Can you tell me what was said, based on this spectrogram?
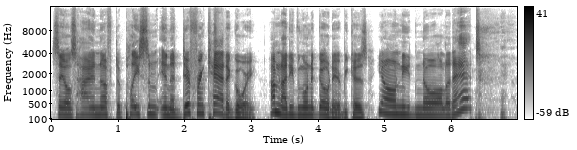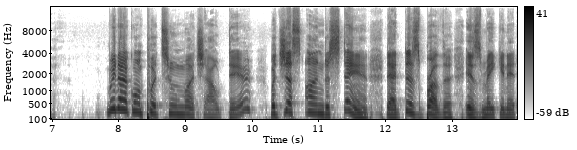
sales high enough to place him in a different category. I'm not even going to go there because you don't need to know all of that. We're not going to put too much out there, but just understand that this brother is making it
